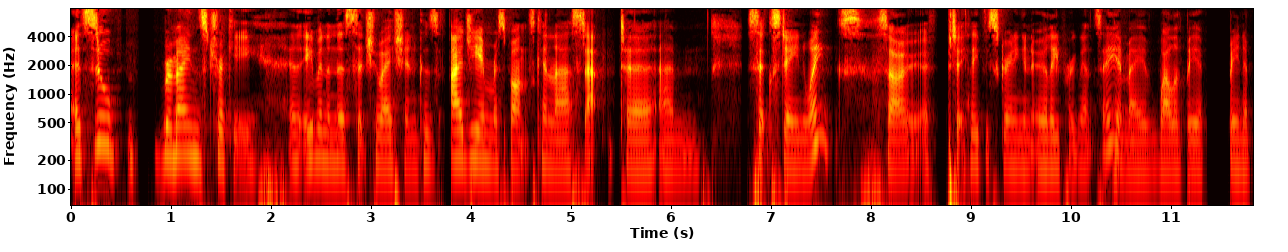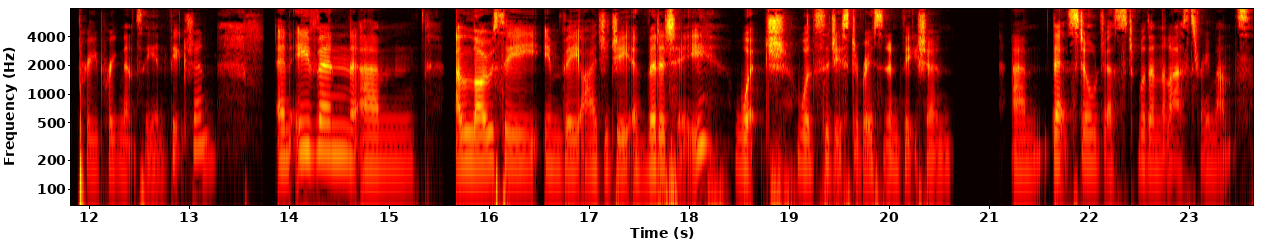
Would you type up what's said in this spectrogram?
It still remains tricky, and even in this situation, because IgM response can last up to um, 16 weeks. So, if, particularly if you're screening an early pregnancy, it may well have been a, been a pre pregnancy infection. And even um, a low CMV IgG avidity, which would suggest a recent infection, um, that's still just within the last three months.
